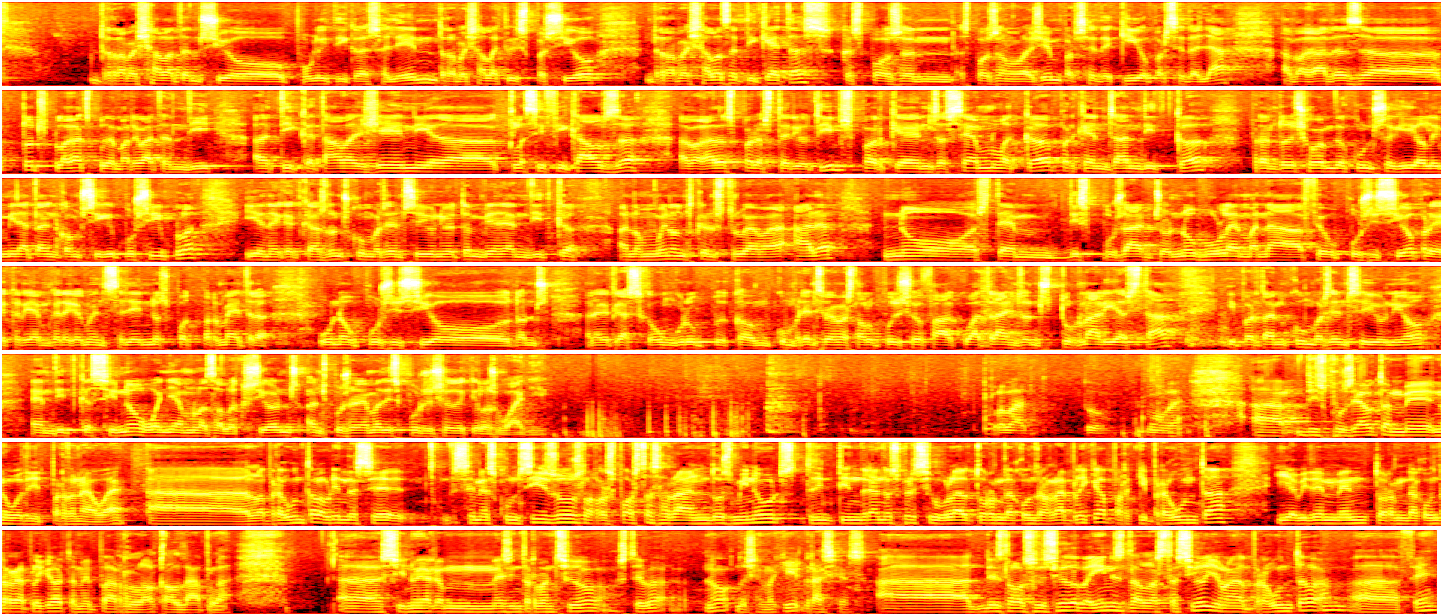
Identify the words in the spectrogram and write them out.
rebaixar la tensió política a Sallent, rebaixar la crispació, rebaixar les etiquetes que es posen, es posen a la gent per ser d'aquí o per ser d'allà. A vegades eh, tots plegats podem arribar a tendir a etiquetar la gent i a classificar-los a vegades per estereotips, perquè ens sembla que, perquè ens han dit que, per tant tot això ho hem d'aconseguir eliminar tant com sigui possible i en aquest cas doncs, Convergència i Unió també hem dit que en el moment en què ens trobem ara no estem disposats o no volem anar a fer oposició perquè creiem que en aquest moment Sallent no es pot permetre permetre una oposició, doncs, en aquest cas que un grup com Convergència vam estar a l'oposició fa 4 anys, doncs tornar-hi a estar i per tant Convergència i Unió hem dit que si no guanyem les eleccions ens posarem a disposició de qui les guanyi. Clavat tu, molt bé. Uh, disposeu també, no ho he dit, perdoneu, eh? Uh, la pregunta l'haurien de ser, ser més concisos, la resposta serà en dos minuts, tindrem després, si voleu, torn de contrarèplica per qui pregunta i, evidentment, torn de contrarèplica també per l'alcaldable. Uh, si no hi ha cap més intervenció, Esteve, no, deixem aquí, gràcies. Uh, des de l'Associació de Veïns de l'Estació hi ha una pregunta a fer.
